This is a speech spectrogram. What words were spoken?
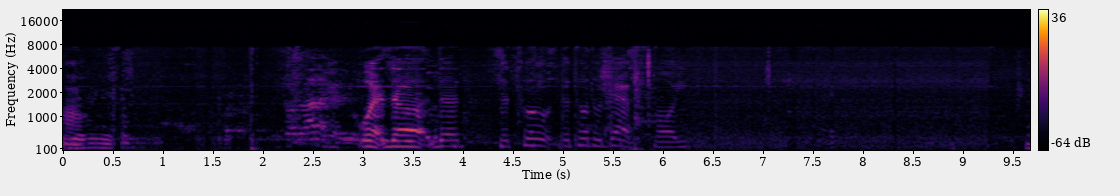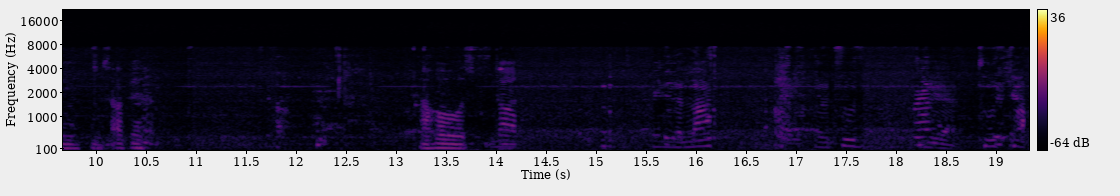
啊。有时候你分 What the the the total the total depth for 嗯，嗯是 OK。然后 now the last uh, choose here two spots.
